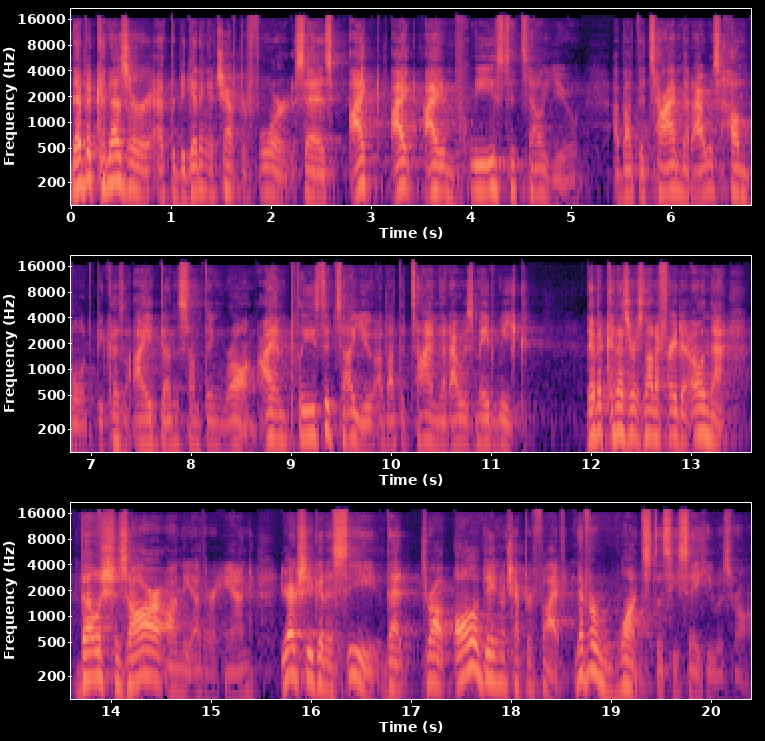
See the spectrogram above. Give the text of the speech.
Nebuchadnezzar, at the beginning of chapter 4, says, I, I, I am pleased to tell you about the time that I was humbled because I had done something wrong. I am pleased to tell you about the time that I was made weak. Nebuchadnezzar is not afraid to own that. Belshazzar, on the other hand, you're actually going to see that throughout all of Daniel chapter 5, never once does he say he was wrong.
